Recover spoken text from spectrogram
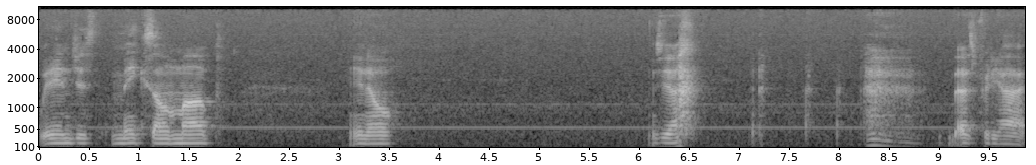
We didn't just make something up you know? Yeah. That's pretty high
